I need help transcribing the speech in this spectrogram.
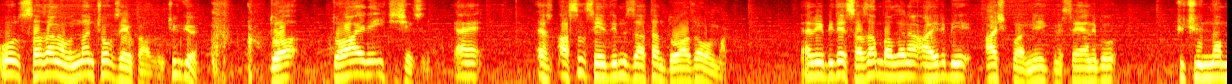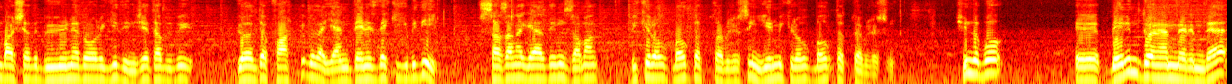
o sazan avından çok zevk aldım. Çünkü doğa doğayla iç içesin. Yani asıl sevdiğimiz zaten doğada olmak. Yani bir de sazan balığına ayrı bir aşk var ne hikmetse. Yani bu küçüğünden başladı büyüğüne doğru gidince tabii bir gölde farklı bile yani denizdeki gibi değil. Sazana geldiğimiz zaman bir kiloluk balık da tutabilirsin, 20 kiloluk balık da tutabilirsin. Şimdi bu e, benim dönemlerimde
